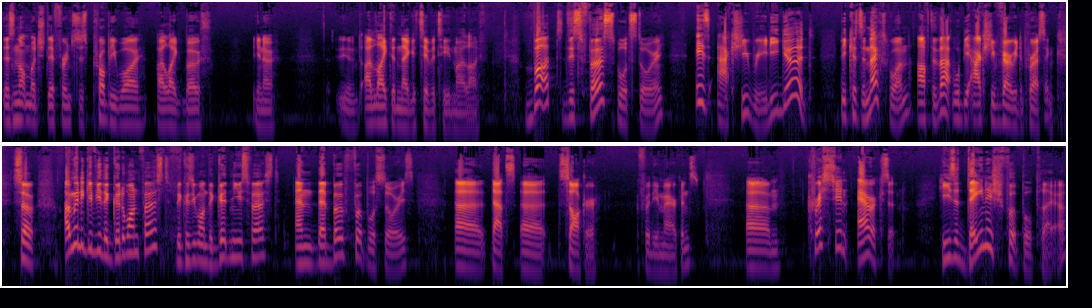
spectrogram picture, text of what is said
there's not much difference. It's probably why I like both. You know, you know, I like the negativity in my life. But this first sports story is actually really good because the next one after that will be actually very depressing. So I'm going to give you the good one first because you want the good news first, and they're both football stories. Uh, that's uh, soccer for the Americans. Um, Christian Eriksen, he's a Danish football player.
